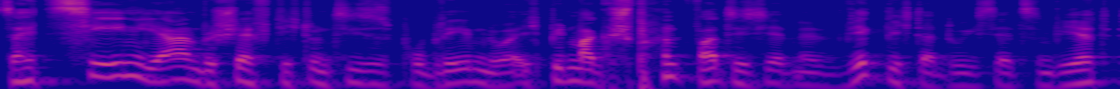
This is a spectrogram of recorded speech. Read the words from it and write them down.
Seit zehn Jahren beschäftigt uns dieses Problem nur. Ich bin mal gespannt, was sich jetzt wirklich da durchsetzen wird.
